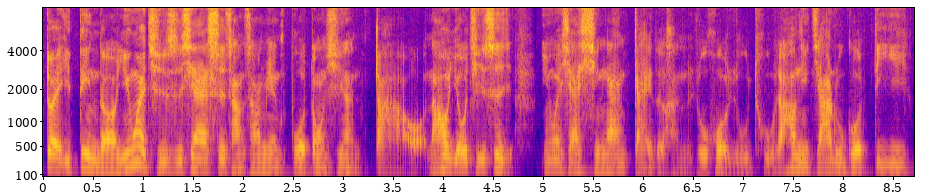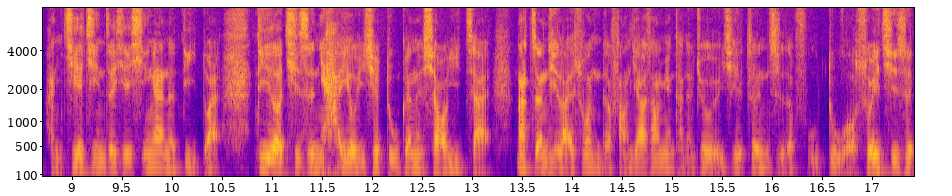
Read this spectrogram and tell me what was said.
对，一定的，因为其实现在市场上面波动性很大哦，然后尤其是因为现在新案盖得很如火如荼，然后你家如果第一很接近这些新案的地段，第二其实你还有一些都更的效益在，那整体来说你的房价上面可能就有一些增值的幅度哦，所以其实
